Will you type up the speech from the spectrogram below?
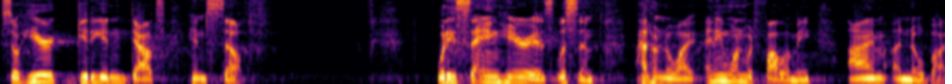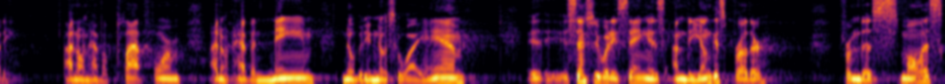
So here Gideon doubts himself. What he's saying here is listen, I don't know why anyone would follow me. I'm a nobody. I don't have a platform. I don't have a name. Nobody knows who I am. Essentially, what he's saying is, I'm the youngest brother from the smallest,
